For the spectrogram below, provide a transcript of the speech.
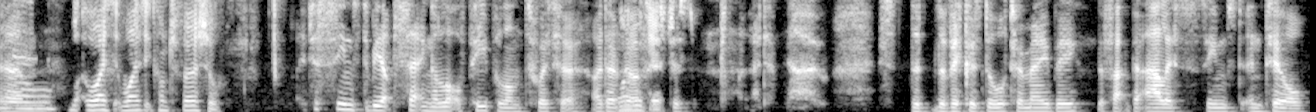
Um, why is it why is it controversial it just seems to be upsetting a lot of people on Twitter. I don't Why know would if it's just, I don't know, It's the the vicar's daughter maybe. The fact that Alice seems to, until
